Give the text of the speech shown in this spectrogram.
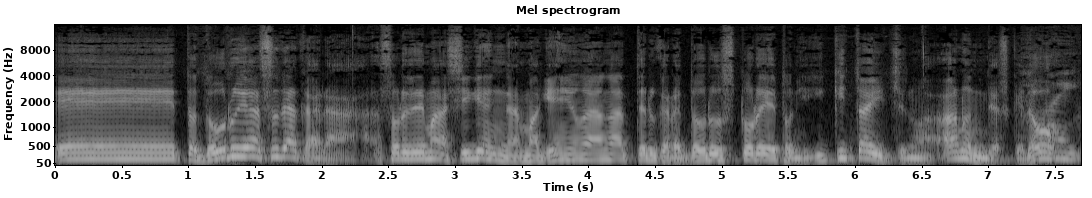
えー、っと、ドル安だから、それでまあ資源が、まあ原油が上がってるからドルストレートに行きたいっていうのはあるんですけど、はい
